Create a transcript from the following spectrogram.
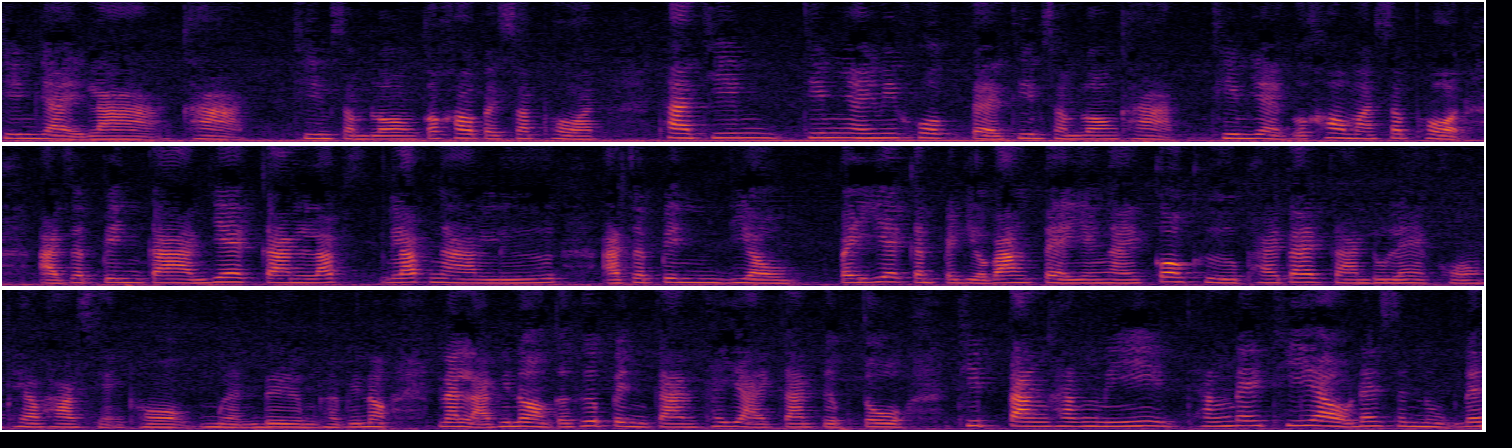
ทีมใหญ่ลาขาดทีมสำรองก็เข้าไปซัพพอร์ตถ้าทีมทีมใหญ่ไม่ครบแต่ทีมสำรองขาด ทีมใหญ่ก็เข้ามาซัพพอร์ตอาจจะเป็นการแยกการรับรับงานหรืออาจจะเป็นเดี่ยวไปแยกกันไปเดี่ยวบ้างแต่ยังไงก็คือภายใต้การดูแลของแพรวพาวเสียงทองเหมือนเดิมค่ะพี่น้องนั่นแหละพี่น้องก็คือเป็นการขยายการเติบโตทิปตังครั้งนี้ทั้งได้เที่ยวได้สนุกได้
